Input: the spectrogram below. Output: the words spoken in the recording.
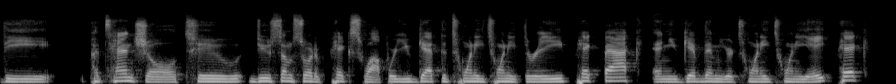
the potential to do some sort of pick swap where you get the 2023 pick back and you give them your 2028 pick.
